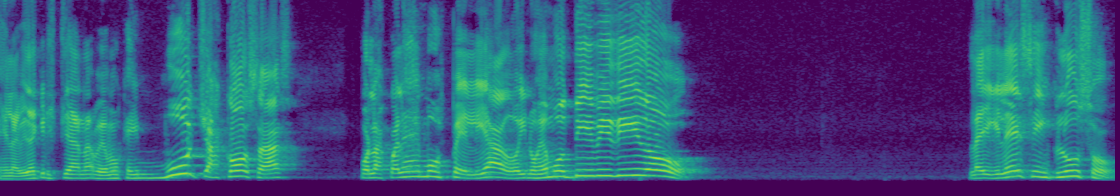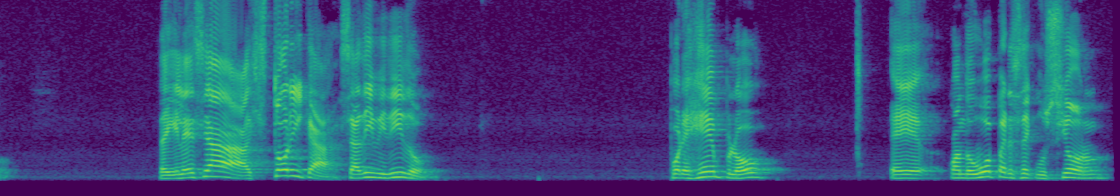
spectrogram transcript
en la vida cristiana vemos que hay muchas cosas por las cuales hemos peleado y nos hemos dividido. La iglesia incluso, la iglesia histórica se ha dividido. Por ejemplo, eh, cuando hubo persecución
